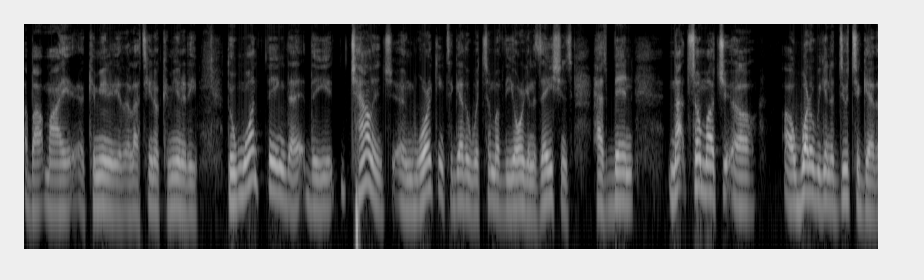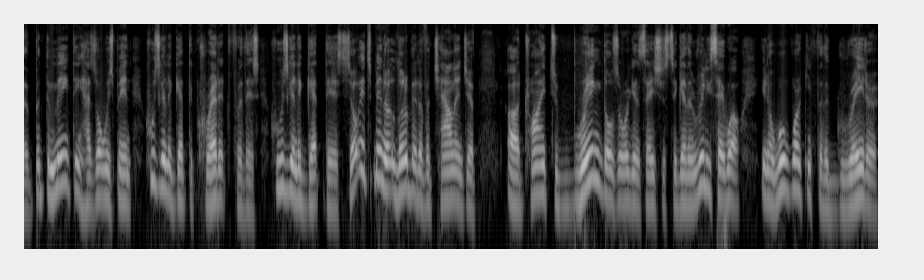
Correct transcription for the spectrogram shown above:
about my uh, community, the Latino community. The one thing that the challenge in working together with some of the organizations has been not so much uh, uh, what are we going to do together? But the main thing has always been who's going to get the credit for this? Who's going to get this? So it's been a little bit of a challenge of uh, trying to bring those organizations together and really say, well, you know, we're working for the greater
